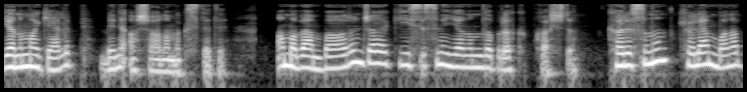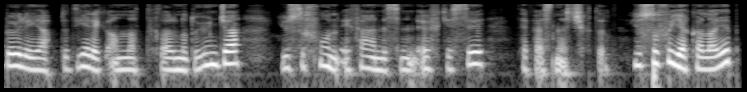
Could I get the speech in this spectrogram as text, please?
yanıma gelip beni aşağılamak istedi. Ama ben bağırınca giysisini yanımda bırakıp kaçtı. Karısının kölem bana böyle yaptı diyerek anlattıklarını duyunca Yusuf'un efendisinin öfkesi tepesine çıktı. Yusuf'u yakalayıp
